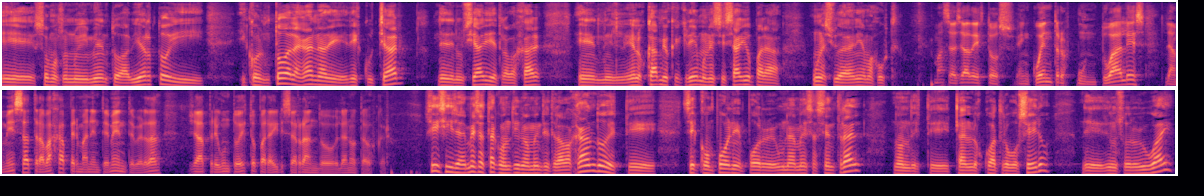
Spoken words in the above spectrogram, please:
Eh, somos un movimiento abierto y, con toda la ganas de escuchar, de denunciar y de trabajar en, los cambios que creemos necesarios para una ciudadanía más justa. Más allá de estos encuentros puntuales, la mesa trabaja permanentemente, ¿verdad? Ya pregunto esto para ir cerrando la nota, Oscar. Sí, sí, la mesa está continuamente trabajando, este, se compone por una mesa central, donde este, están los cuatro voceros de, un solo Uruguay.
